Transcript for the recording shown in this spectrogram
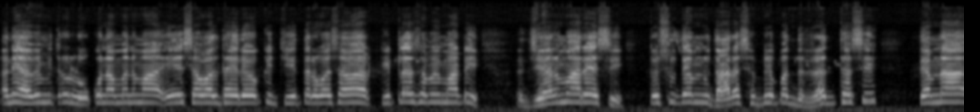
અને હવે મિત્રો, લોકોના મનમાં એ સવાલ થઈ રહ્યો કે ચેતર વસાવા કેટલા સમય માટે જેલમાં રહેશે? તો શું તેમનું ધારાસભ્ય પદ રદ થશે? તેમના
